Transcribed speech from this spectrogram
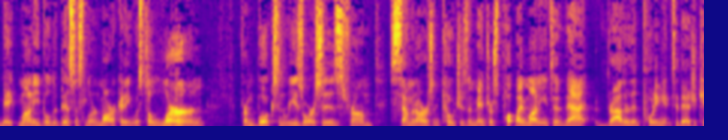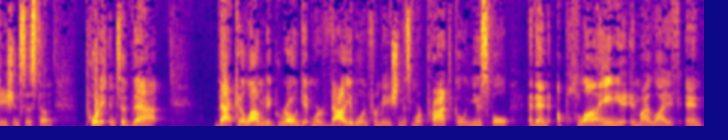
make money, build a business, learn marketing, was to learn from books and resources, from seminars and coaches and mentors, put my money into that rather than putting it into the education system, put it into that that could allow me to grow and get more valuable information that's more practical and useful, and then applying it in my life. And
